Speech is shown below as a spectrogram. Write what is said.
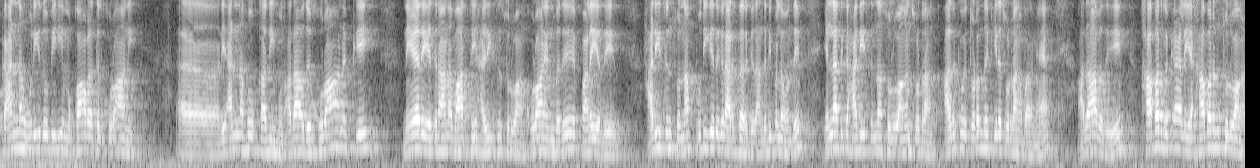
ఒక அன்ன உரிதுபிஹி முகாபலத்தில் குர்ஆனி அன்னஹு கதீமுன். அதாவது குரானுக்கு நேர எதிரான வார்த்தை ஹதீஸ்னு சொல்லுவாங்க. குரான் என்பது பழையது. ஹதீஸ்னு சொன்னால் புதியதுங்கிற அர்த்தம் இருக்குது. அந்த அடிப்படையில் வந்து எல்லாத்துக்கும் ஹதீஸ்ன்னு தான் சொல்லுவாங்கன்னு சொல்கிறாங்க அதுக்கு தொடர்ந்து கீழே சொல்கிறாங்க பாருங்கள் அதாவது ஹபர் இருக்கா இல்லையா? ஹபர்னு சொல்லுவாங்க.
